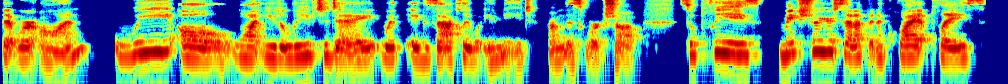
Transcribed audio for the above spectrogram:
that we're on we all want you to leave today with exactly what you need from this workshop. So please make sure you're set up in a quiet place.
